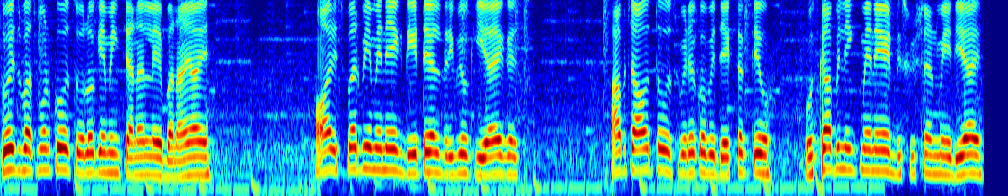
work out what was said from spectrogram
तो इस बस मोड को सोलो गेमिंग चैनल ने बनाया है। और इस पर भी मैंने एक डिटेल रिव्यू किया है गैस आप चाहो तो उस वीडियो को भी देख सकते हो। उसका भी लिंक मैंने डिस्क्रिप्शन में दिया है।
